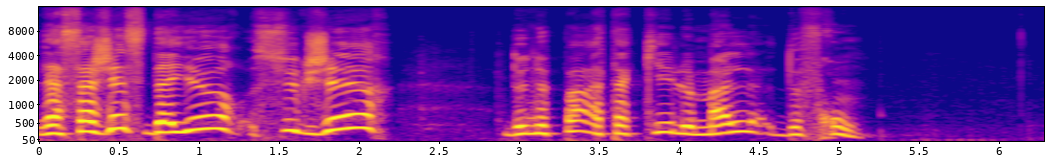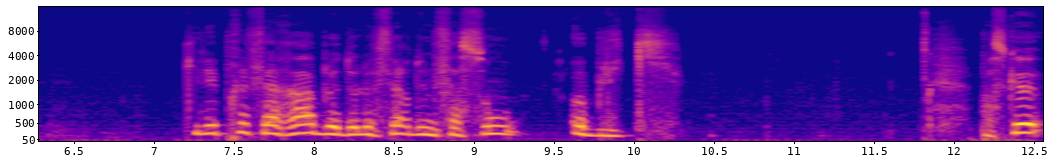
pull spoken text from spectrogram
La sagesse, d'ailleurs, suggère de ne pas attaquer le mal de front, qu'il est préférable de le faire d'une façon oblique. Parce que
